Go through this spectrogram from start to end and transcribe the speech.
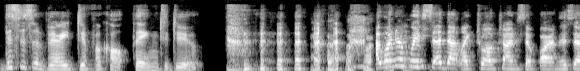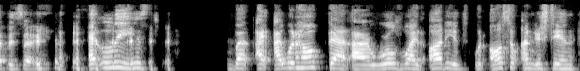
this is a very difficult thing to do. I wonder if we've said that like 12 times so far in this episode. At least. But I, I would hope that our worldwide audience would also understand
